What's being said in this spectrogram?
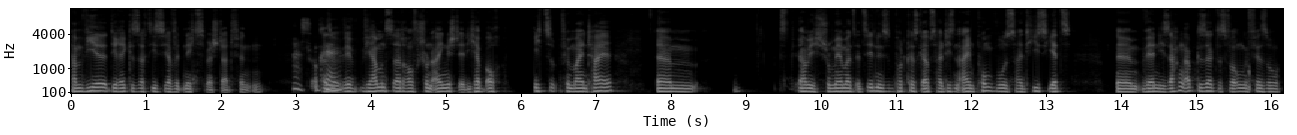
haben wir direkt gesagt, dieses Jahr wird nichts mehr stattfinden. Krass, okay. Also wir, wir haben uns darauf schon eingestellt. Ich habe auch, ich zu, für meinen Teil, ähm, habe ich schon mehrmals erzählt in diesem Podcast, gab es halt diesen einen Punkt, wo es halt hieß, jetzt ähm, werden die Sachen abgesagt. Das war ungefähr so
